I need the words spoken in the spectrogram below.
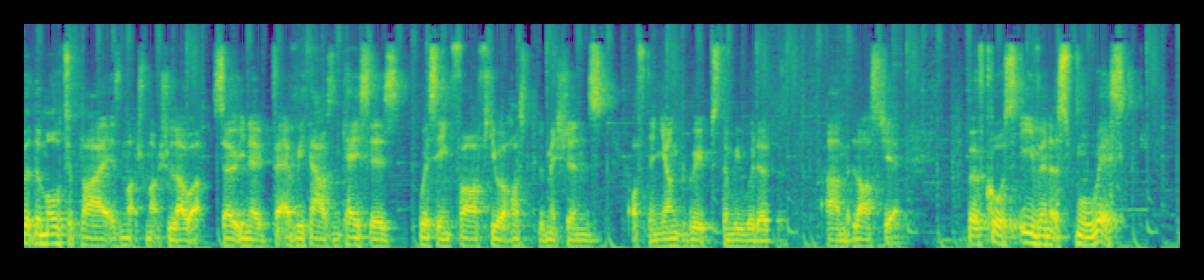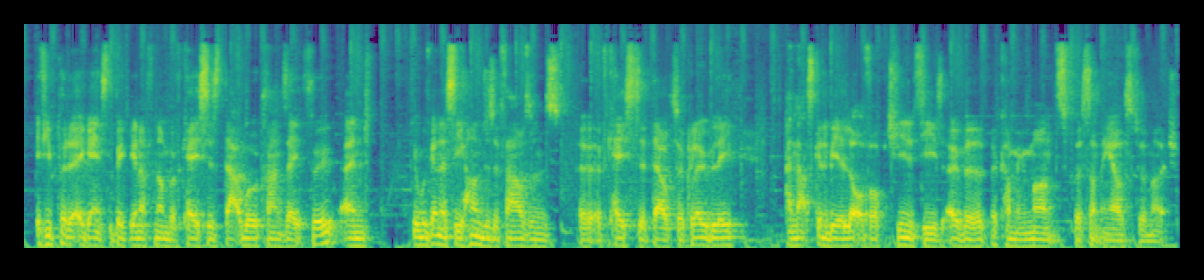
but the multiplier is much, much lower. So, you know, for every thousand cases, we're seeing far fewer hospital admissions, often younger groups than we would have um, last year. But of course, even a small risk, if you put it against a big enough number of cases, that will translate through. And we're going to see hundreds of thousands of cases of Delta globally. And that's going to be a lot of opportunities over the coming months for something else to emerge.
